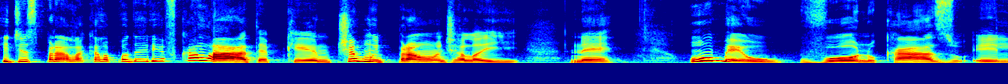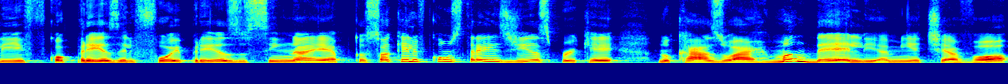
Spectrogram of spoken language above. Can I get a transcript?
e disse para ela que ela poderia ficar lá, até porque não tinha muito para onde ela ir, né? O meu vô, no caso, ele ficou preso, ele foi preso sim na época, só que ele ficou uns três dias, porque no caso a irmã dele, a minha tia-avó,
